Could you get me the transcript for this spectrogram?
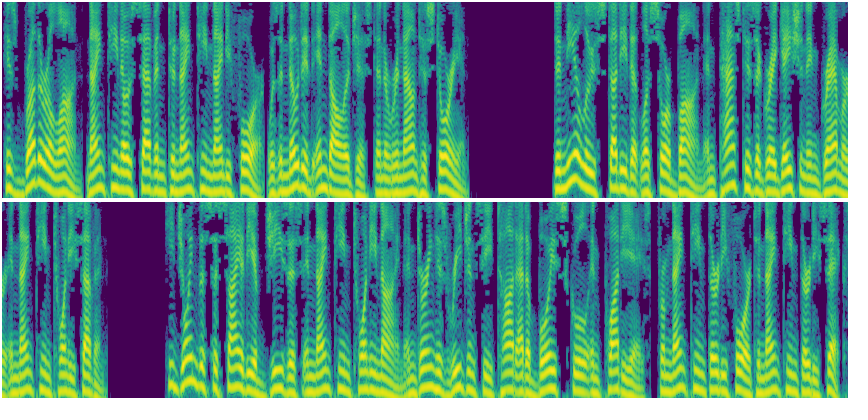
His brother Alain (1907–1994) was a noted Indologist and a renowned historian. Danielou studied at La Sorbonne and passed his agrégation in grammar in 1927. He joined the Society of Jesus in 1929 and during his regency taught at a boys' school in Poitiers, from 1934 to 1936.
